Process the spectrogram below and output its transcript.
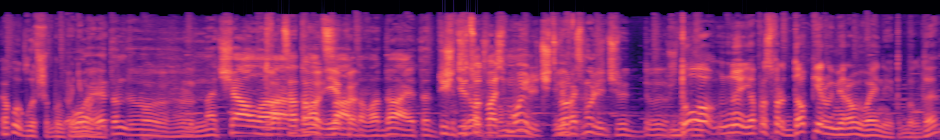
Какой год, чтобы мы Ой, понимали? это э, начало 20 века. 20-го, да, это 1908 четвёртый, или по-моему. четвёртый? восьмой или чё- э, До, ну, я просто до Первой мировой войны это был, да?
